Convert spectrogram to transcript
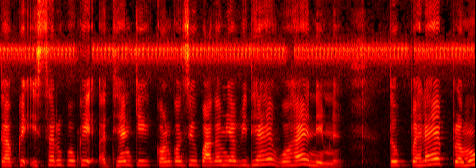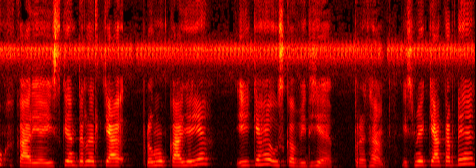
तो आपके स्तर रूपों के अध्ययन के कौन कौन से उपागम या विधियाँ हैं? वो है निम्न। तो पहला है प्रमुख कार्य। इसके अंतर्गत क्या प्रमुख कार्य या ये क्या है? उसका विधि है। प्रथम, इसमें क्या करते हैं?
